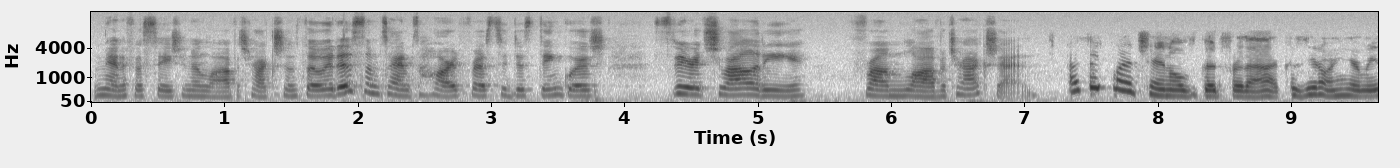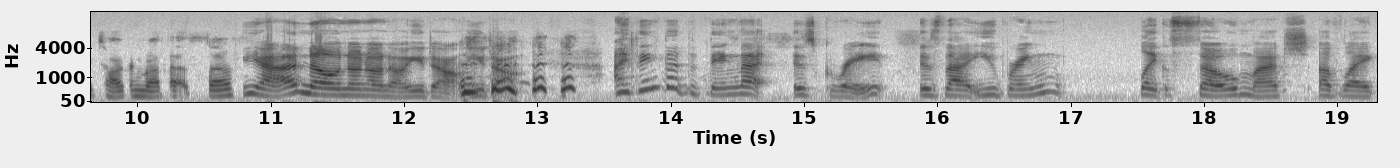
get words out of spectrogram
manifestation and law of attraction. So it is sometimes hard for us to distinguish spirituality from law of attraction. I think my channel's good for that because you don't hear me talking about that stuff. Yeah, no, no, no, no, you don't. You don't. I think that the thing that is great is that you bring like so much of like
